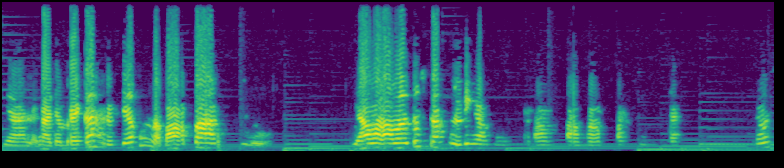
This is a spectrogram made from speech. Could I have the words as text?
ya nggak ada mereka harusnya aku nggak apa-apa gitu. Di awal-awal tuh struggling aku. Pertama pas kuliah terus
